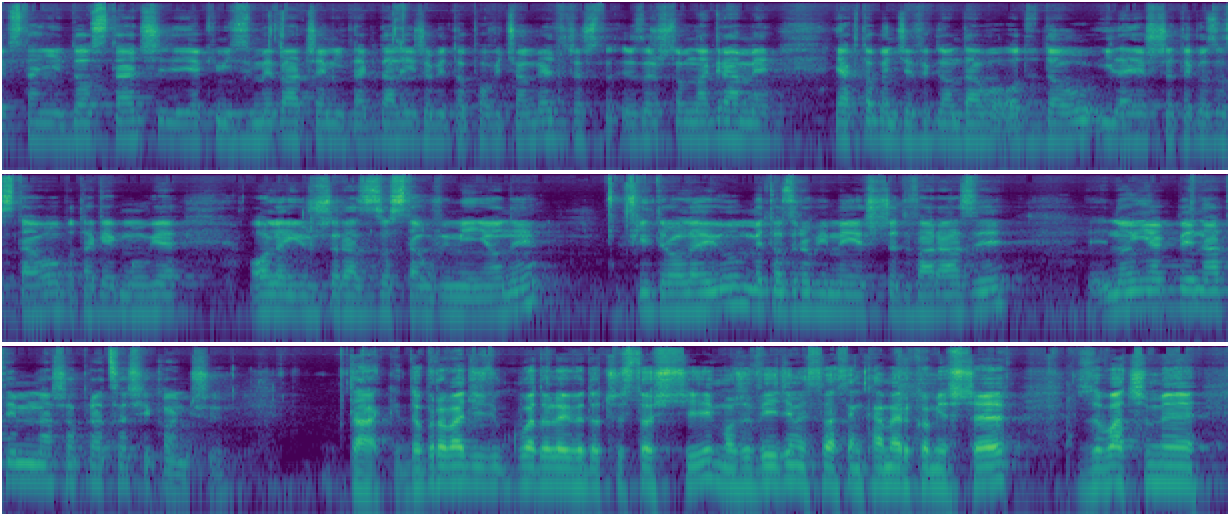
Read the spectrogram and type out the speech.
y, w stanie dostać, jakimś zmywaczem i tak dalej, żeby to powyciągać. Zresztą, nagramy, jak to będzie wyglądało od dołu, ile jeszcze tego zostało, bo tak jak mówię, olej już raz został wymieniony, filtr oleju, my to zrobimy jeszcze dwa razy. No i jakby na tym nasza praca się kończy. Tak, doprowadzić układ olejowy do czystości. Może wyjedziemy z Sebastian kamerką jeszcze. Zobaczymy e,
